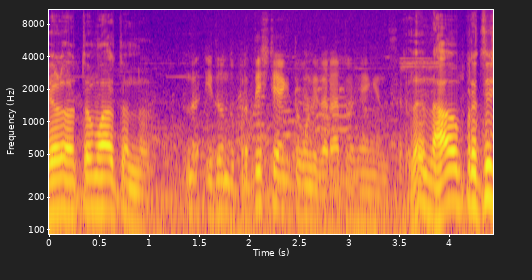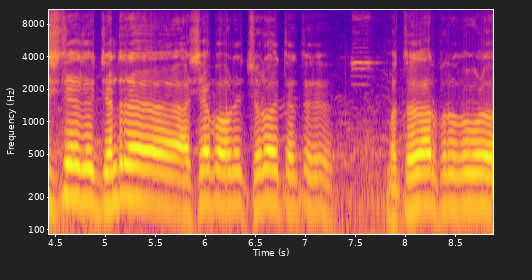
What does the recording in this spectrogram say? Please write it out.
ಹೇಳುವಂಥ ಮಾತನ್ನು. ಅನ್ನೋದು ಇದೊಂದು ಪ್ರತಿಷ್ಠೆಯಾಗಿ ತಗೊಂಡಿದ್ದಾರೆ ಅಥವಾ ಹೇಗೆ ಅಲ್ಲ ನಾವು ಪ್ರತಿಷ್ಠೆ ಜನರ ಆಶಾಭಾವನೆ ಚಲೋ ಐತೆ ಅಂತ ಮತದಾರ ಪ್ರಭುಗಳು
